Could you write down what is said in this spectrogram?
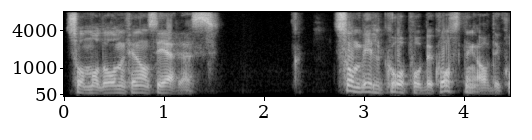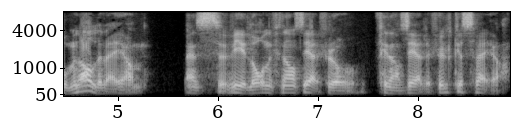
som må lånefinansieres, som vil gå på bekostning av de kommunale veiene, mens vi lånefinansierer for å finansiere fylkesveier?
